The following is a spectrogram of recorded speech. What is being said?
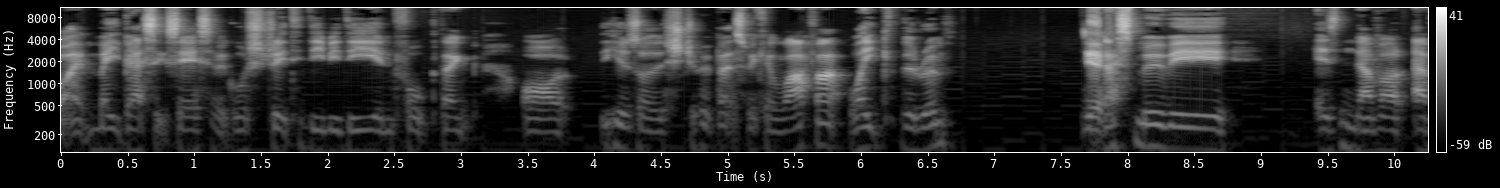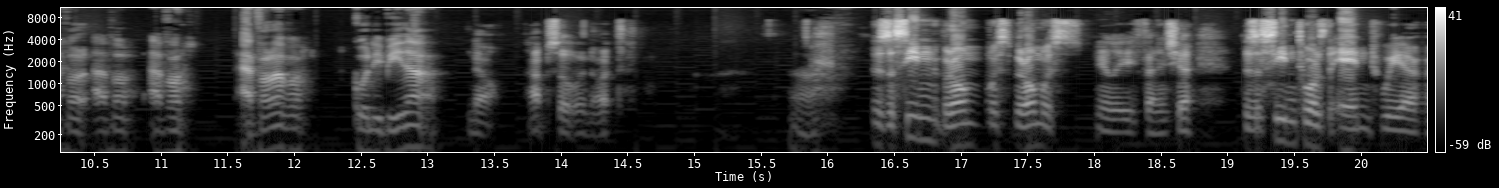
But it might be a success if it goes straight to DVD and folk think, oh, here's all the stupid bits we can laugh at, like The Room. Yeah. This movie is never, ever, ever, ever, ever, ever going to be that. No, absolutely not. Ah. There's a scene. We're almost we're almost nearly finished here. There's a scene towards the end where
